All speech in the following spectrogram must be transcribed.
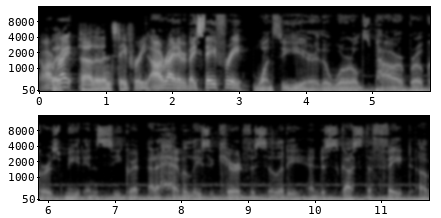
All But right. Uh, other than stay free. All right, everybody, stay free. Once a year, the world's power brokers meet in secret at a heavily secured facility and discuss the fate of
